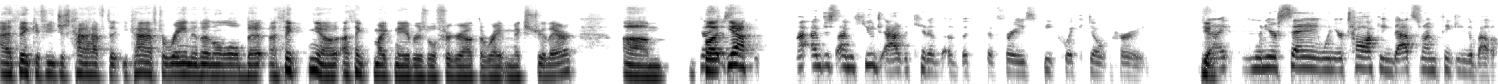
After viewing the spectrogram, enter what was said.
I think if you just kind of have to you kind of have to rein it in a little bit. I think, you know, I think Mike Neighbors will figure out the right mixture there. Um, but just, yeah, I'm just I'm a huge advocate of, of the, the phrase "be quick, don't hurry." Yeah. I, when you're saying when you're talking, that's what I'm thinking about.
